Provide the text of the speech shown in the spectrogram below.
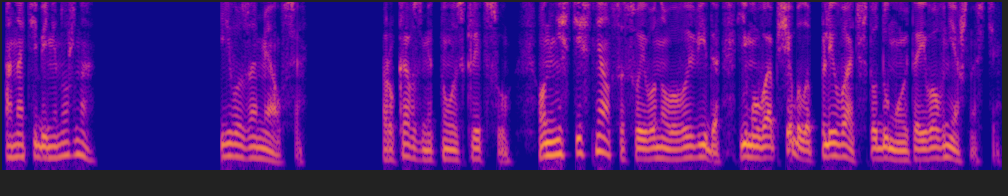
Она тебе не нужна». Иво замялся. Рука взметнулась к лицу. Он не стеснялся своего нового вида, ему вообще было плевать, что думают о его внешности.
